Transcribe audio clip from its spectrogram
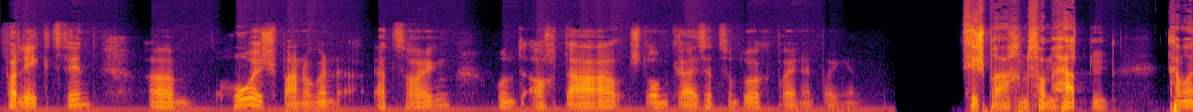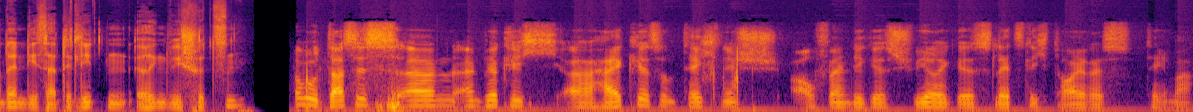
verlegt sind, ähm, hohe Spannungen erzeugen und auch da Stromkreise zum Durchbrennen bringen. Sie sprachen vom Härten. Kann man denn die Satelliten irgendwie schützen? Na gut, das ist ein, ein wirklich äh, heikles und technisch aufwendiges, schwieriges, letztlich teures Thema.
